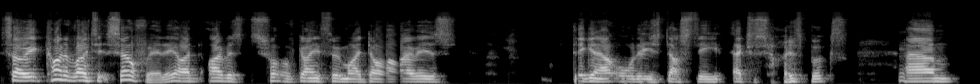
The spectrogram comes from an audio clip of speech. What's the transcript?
So it kind of wrote itself, really. I, I was sort of going through my diaries, digging out all these dusty exercise books. Hmm. Um,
